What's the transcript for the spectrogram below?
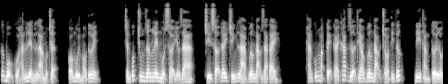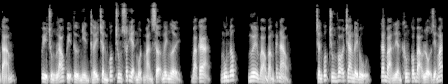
cước bộ của hắn liền là một trận, có mùi máu tươi. Trần quốc trung dâng lên một sợi hiểu ra, chỉ sợ đây chính là vương đạo ra tay. Hắn cũng mặc kệ cái khác dựa theo vương đạo cho tin tức, đi thẳng tới lầu tám. Quỷ trùng lão quỷ tử nhìn thấy trần quốc trung xuất hiện một màn sợ ngây người bà cạ, ngu ngốc, ngươi vào bằng cách nào? Trần quốc trung võ trang đầy đủ căn bản liền không có bạo lộ diễn mắt,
